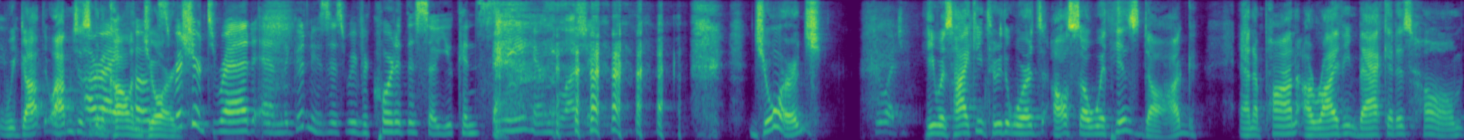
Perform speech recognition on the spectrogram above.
we got, I'm just going right, to call him folks, George. Richard's red, and the good news is we've recorded this so you can see him blushing. George George. He was hiking through the woods also with his dog. And upon arriving back at his home,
